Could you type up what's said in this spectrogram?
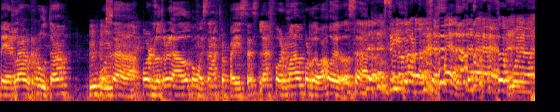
ver la ruta. O sea, por el otro lado, como dicen nuestros países, la forma por debajo de, o sea, Sí, otro por donde se pueda. se pueda.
